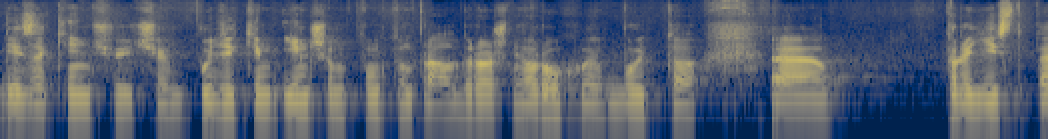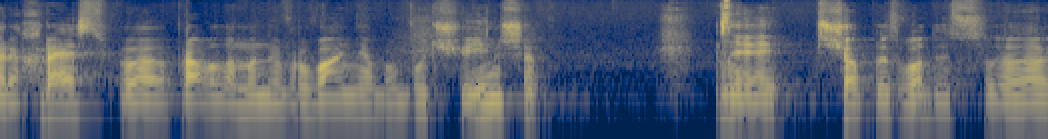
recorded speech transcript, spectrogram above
і закінчуючи будь-яким іншим пунктом правил дорожнього руху, будь то е, проїзд перехресть, е, правила маневрування або будь-що інше. Е, Що призводить е,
